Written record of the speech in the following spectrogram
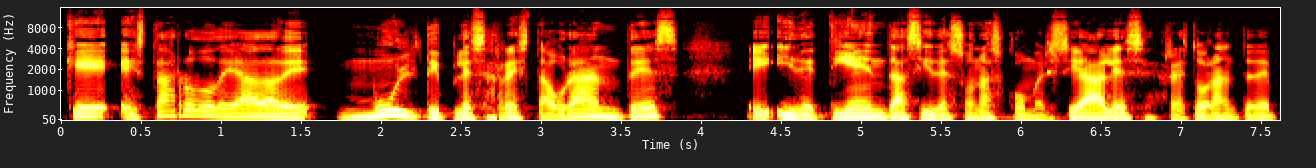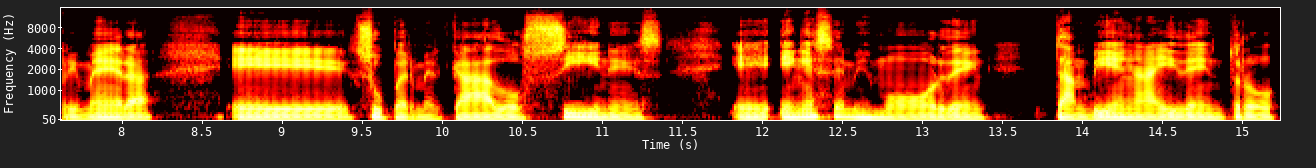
que está rodeada de múltiples restaurantes eh, y de tiendas y de zonas comerciales, restaurantes de primera, eh, supermercados, cines. Eh, en ese mismo orden, también ahí dentro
